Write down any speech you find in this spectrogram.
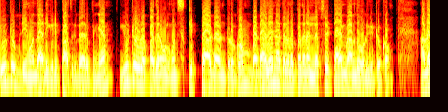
யூடியூப் நீங்கள் வந்து அடிக்கடி பார்த்துக்கிட்டே இருப்பீங்க. யூடியூப்ல பார்த்தீங்கன்னா உங்களுக்கு வந்து ஸ்கிப் ஆடுன்னு இருக்கும். பட் அதே நேரத்தில் வந்து பார்த்தீங்கன்னா லெஃப்ட் சைட் டைம் வந்து ஓடிக்கிட்டு இருக்கும். அந்த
